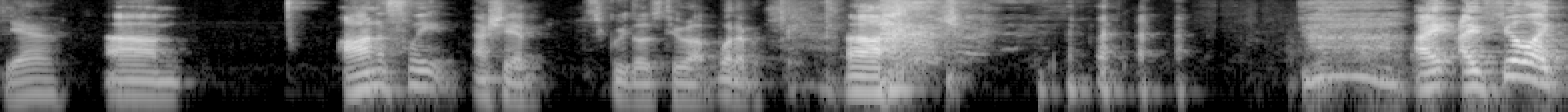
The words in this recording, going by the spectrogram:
Yeah. Um, honestly, actually, I screwed those two up. Whatever. Uh, I, I feel like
